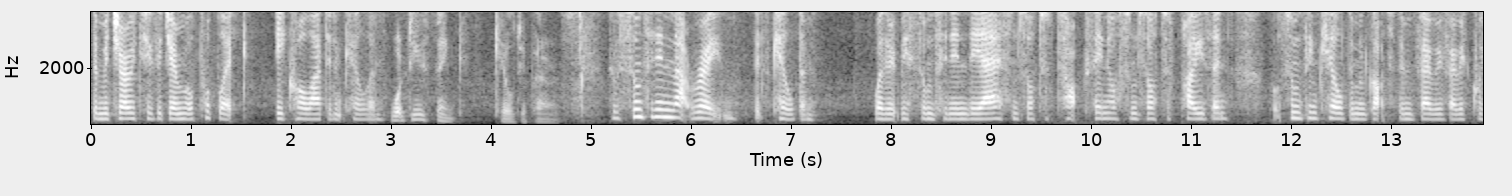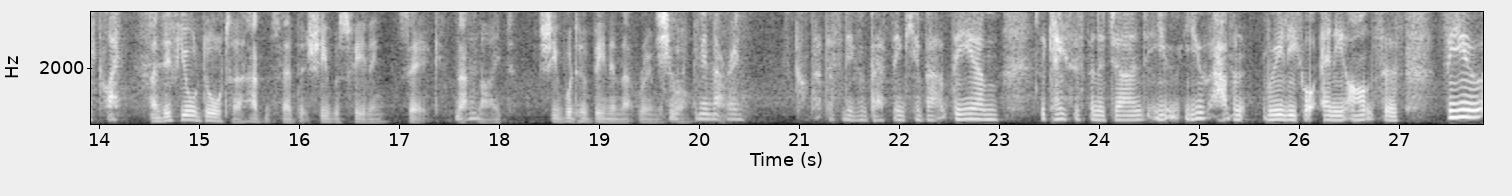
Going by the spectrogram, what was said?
The majority of the general public, E. coli didn't kill them. What do you think killed your parents? There was something in that room that's killed them, whether it be something in the air, some sort of toxin or some sort of poison, but something killed them and got to them very, very quickly. And if your daughter hadn't said that she was feeling sick that night, she would have been in that room. She would well. have been in that room. God, that doesn't even bear thinking about. The um, the case has been adjourned. You you haven't really got any answers. For you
